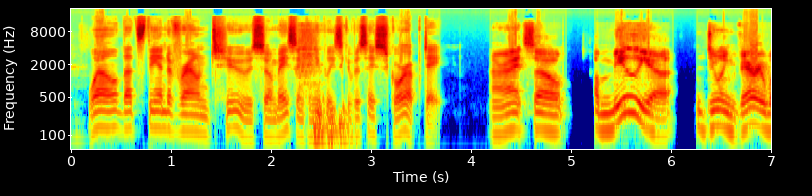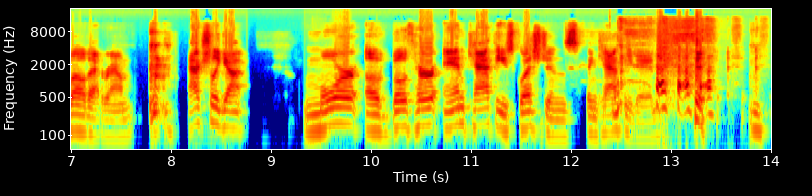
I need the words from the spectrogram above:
Well, that's the end of round two. So, Mason, can you please give us a score update? All right. So Amelia doing very well that round. Actually got more of both her and Kathy's questions than Kathy did.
